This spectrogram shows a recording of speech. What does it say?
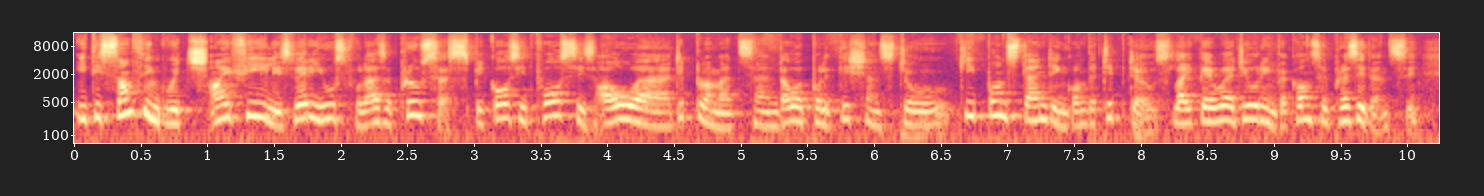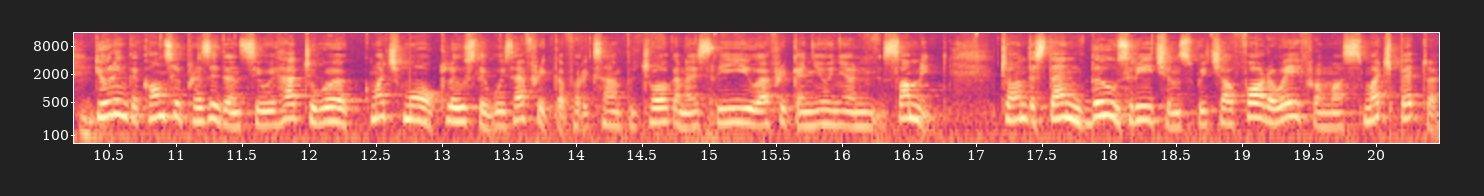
it is something which I feel is very useful as a process because it forces our diplomats and our politicians to keep on standing on the tiptoes like they were during the Council presidency. Mm. During the Council presidency, we had to work much more closely with Africa, for example, to organize the EU African Union summit to understand those regions which are far away from us much better.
